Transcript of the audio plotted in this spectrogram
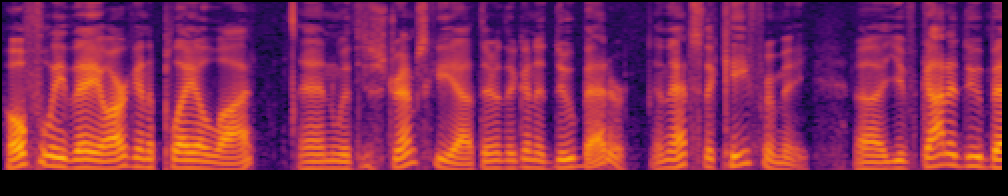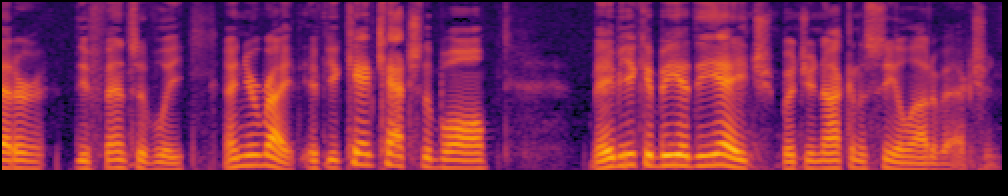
hopefully they are going to play a lot, and with Yastrzemski out there, they're going to do better, and that's the key for me. Uh, you've got to do better defensively. And you're right. If you can't catch the ball, maybe it could be a DH, but you're not going to see a lot of action.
